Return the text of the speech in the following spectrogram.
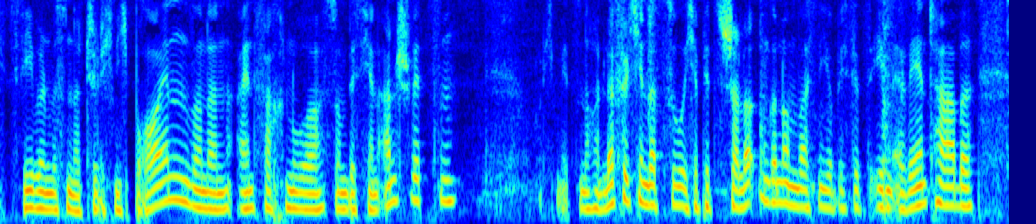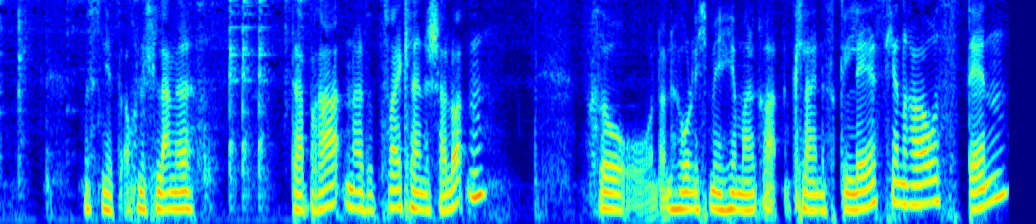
Die Zwiebeln müssen natürlich nicht bräunen, sondern einfach nur so ein bisschen anschwitzen ich mir jetzt noch ein Löffelchen dazu. Ich habe jetzt Schalotten genommen, weiß nicht, ob ich es jetzt eben erwähnt habe. Müssen jetzt auch nicht lange da braten, also zwei kleine Schalotten. So, und dann hole ich mir hier mal gerade ein kleines Gläschen raus, denn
